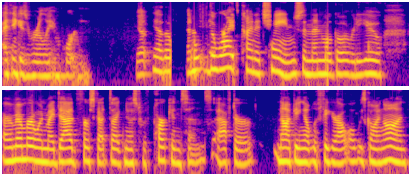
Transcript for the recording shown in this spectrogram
I think is really important. Yep. Yeah. The, and the world's kind of changed, and then we'll go over to you. I remember when my dad first got diagnosed with Parkinson's after not being able to figure out what was going on.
